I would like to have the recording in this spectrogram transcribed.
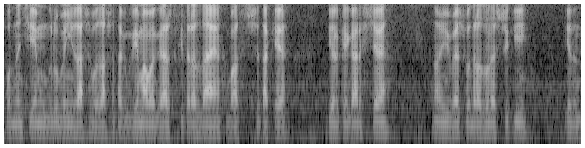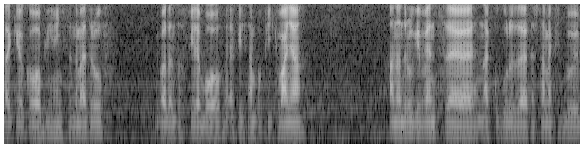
Podnęciłem grubiej niż zawsze, bo zawsze tak dwie małe garstki. Teraz dałem chyba z trzy takie wielkie garście. No i weszły od razu leszczyki. jeden taki około 50 cm. Potem co chwilę było jakieś tam popikiwania. A na drugiej wędce na kukurydzę też tam jakieś były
